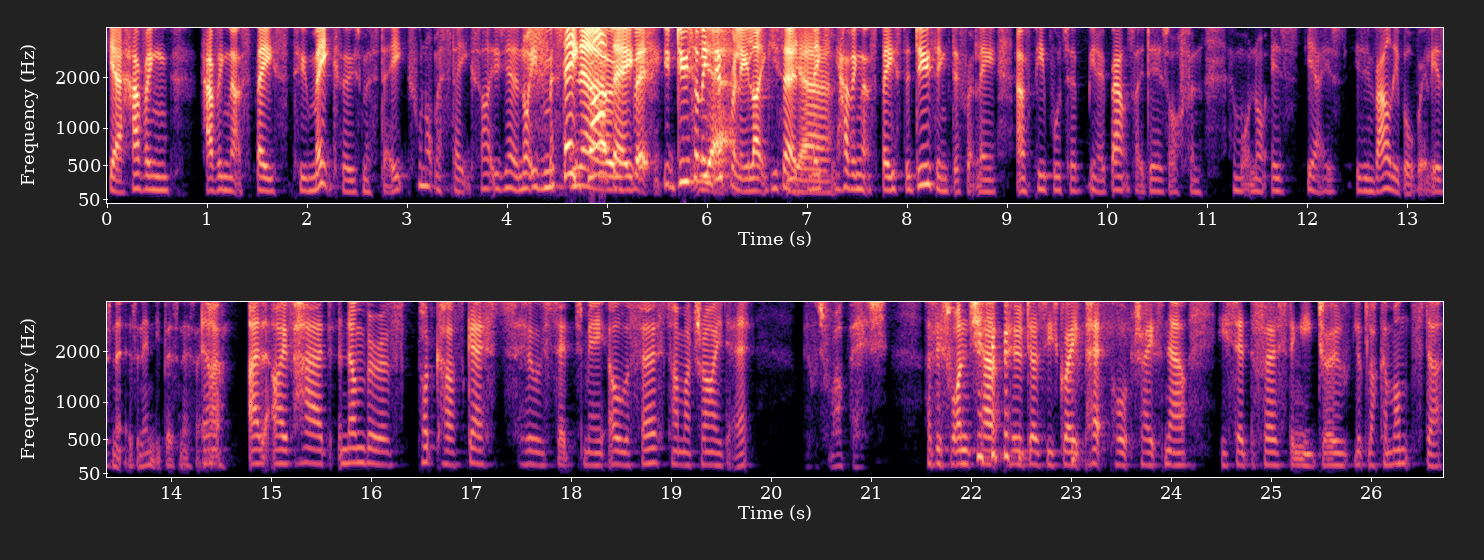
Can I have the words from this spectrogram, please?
yeah, having having that space to make those mistakes. Well, not mistakes, are, yeah, not even mistakes, No, are they? but- You do something yeah. differently, like you said. Yeah. Making having that space to do things differently and for people to you know bounce ideas off and and whatnot is yeah is is invaluable, really, isn't it? As an indie business, yeah. And I've had a number of podcast guests who have said to me, "Oh, the first time I tried it, it was rubbish." I had this one chap who does these great pet portraits now. He said the first thing he drew looked like a monster.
